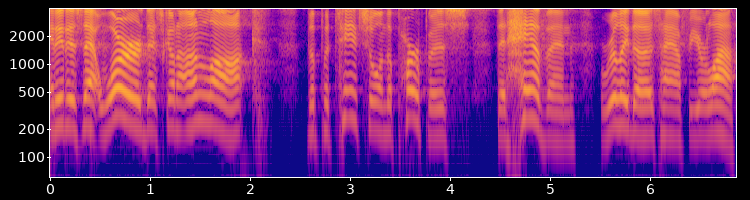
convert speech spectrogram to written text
And it is that word that's going to unlock the potential and the purpose that heaven really does have for your life.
